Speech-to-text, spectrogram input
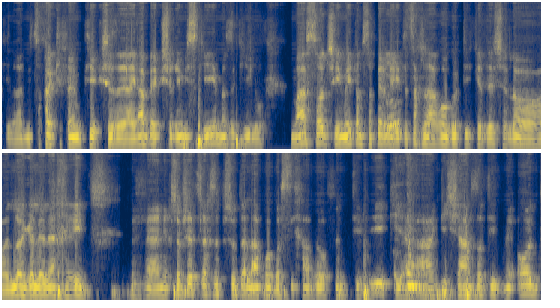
כאילו, אני צוחק לפעמים, כי כשזה היה בהקשרים עסקיים, אז זה כאילו, מה הסוד שאם היית מספר לי, היית צריך להרוג אותי כדי שלא לא אגלה לאחרים. ואני חושב שאצלך זה פשוט עלה פה בשיחה באופן טבעי, כי הגישה הזאת היא מאוד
